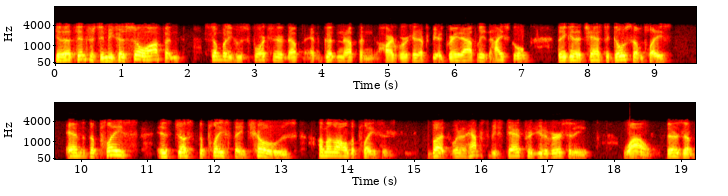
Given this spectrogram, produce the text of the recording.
Yeah, that's interesting because so often somebody who's fortunate enough and good enough and hardworking enough to be a great athlete in high school, they get a chance to go someplace and the place is just the place they chose among all the places. But when it happens to be Stanford University, wow, there's a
